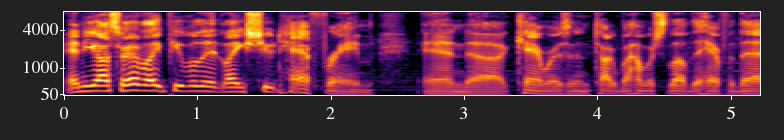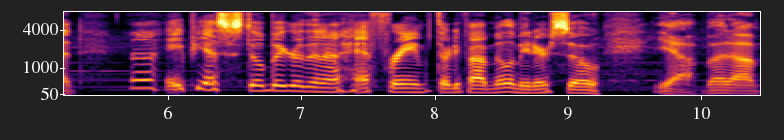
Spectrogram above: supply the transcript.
and you also have like people that like shoot half frame and uh, cameras and talk about how much love they have for that. Uh, APS is still bigger than a half frame 35 millimeter. So, yeah, but um,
